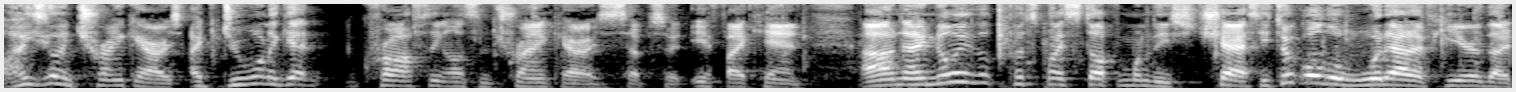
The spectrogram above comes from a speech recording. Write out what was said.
Oh, he's going trank arrows. I do want to get crafting on some trank arrows this episode, if I can. Uh, now, I know he puts my stuff in one of these chests. He took all the wood out of here that I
